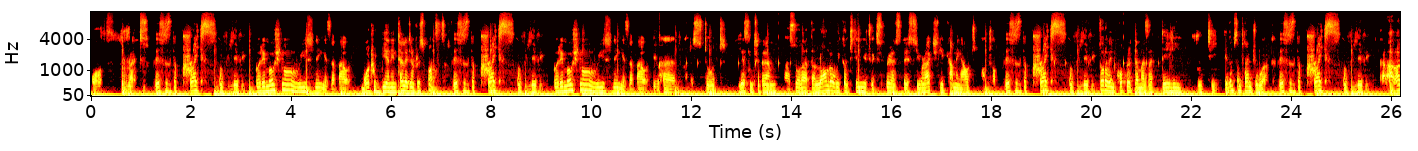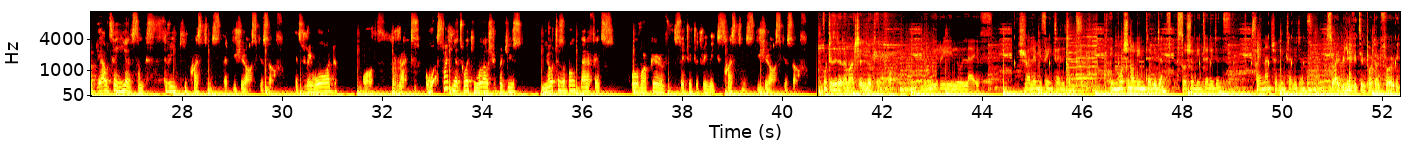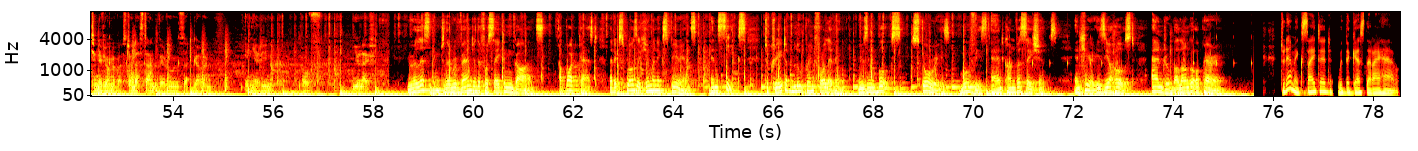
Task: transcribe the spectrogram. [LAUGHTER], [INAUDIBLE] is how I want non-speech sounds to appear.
or threat. This is the price of living. But emotional reasoning is about what would be an intelligent response. This is the price of living. But emotional reasoning is about you heard, understood, listen to them, uh, so that the longer we continue to experience this, you're actually coming out on top. This is the price of living. Sort of incorporate them as a daily routine. Give them some time to work. This is the price of living. I, I, I would say here are some three key questions that you should ask yourself. It's reward or threat. A strategy that's working well should produce noticeable benefits over a period of say two to three weeks. Questions you should ask yourself. What is it that I'm actually looking for? Do we really know life? But let me say intelligence. Emotional intelligence, social intelligence, financial intelligence. So I believe it's important for each and every one of us to understand the rules that govern any arena of your life. You are listening to The Revenge of the Forsaken Gods, a podcast that explores the human experience and seeks to create a blueprint for living using books, stories, movies, and conversations. And here is your host, Andrew Balongo Opere. Today I'm excited with the guest that I have.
